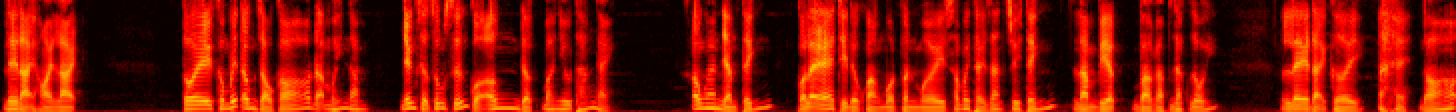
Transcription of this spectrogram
Lê Đại hỏi lại, tôi không biết ông giàu có đã mấy năm, nhưng sự sung sướng của ông được bao nhiêu tháng ngày? Ông An nhầm tính, có lẽ chỉ được khoảng một phần mười so với thời gian suy tính, làm việc và gặp rắc rối. Lê Đại cười, đó,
